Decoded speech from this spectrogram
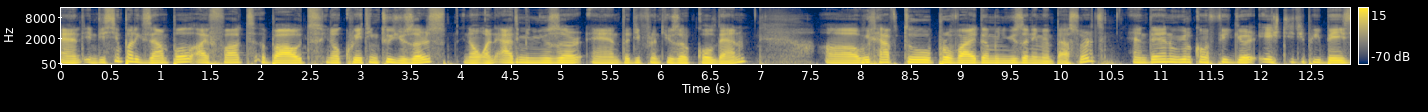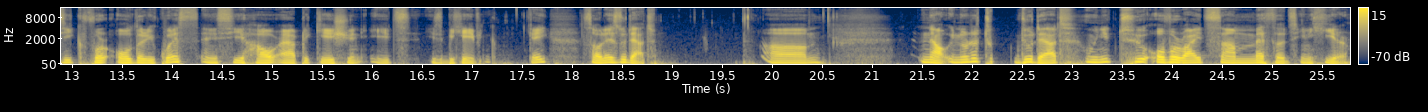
And in this simple example, I thought about, you know, creating two users, you know, an admin user and a different user called Dan. Uh, we'll have to provide them a username and password, and then we'll configure HTTP basic for all the requests and see how our application is, is behaving. Okay, so let's do that. Um, now, in order to do that, we need to override some methods in here.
